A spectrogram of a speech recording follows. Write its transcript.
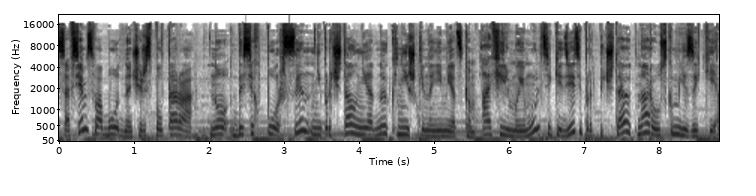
Совсем свободно через полтора. Но до сих пор сын не прочитал ни одной книжки на немецком, а фильмы и мультики дети предпочитают на русском языке.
